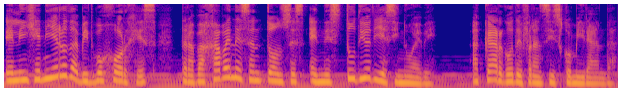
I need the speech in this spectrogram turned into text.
El ingeniero David Bojorges trabajaba en ese entonces en Estudio 19, a cargo de Francisco Miranda,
